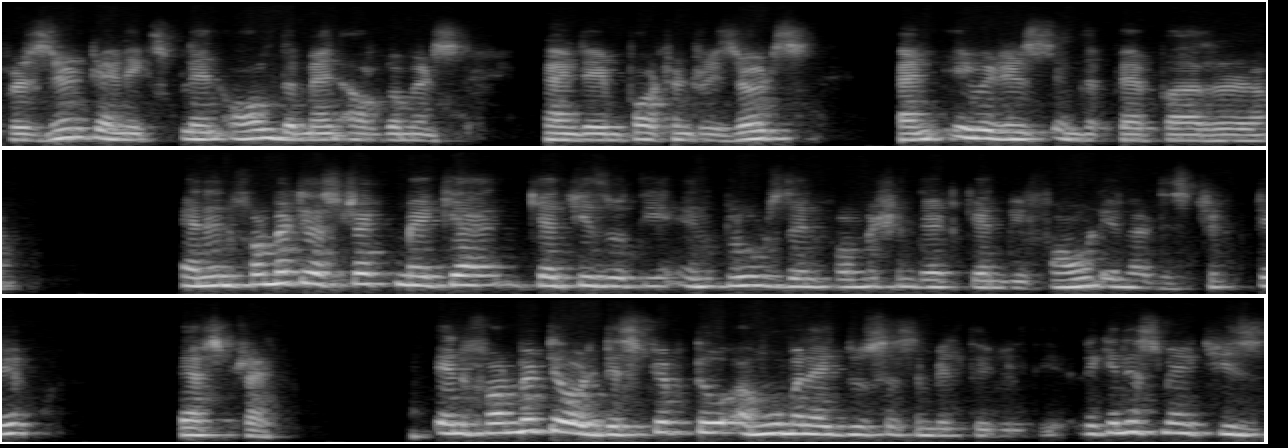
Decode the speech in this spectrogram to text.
present and explain all the main arguments and the important results and evidence in the paper. An informative abstract में क्या क्या चीज होती है includes the information that can be found in a descriptive abstract. informative और डिस्क्रिप्टिव अमूमन एक दूसरे से मिलती जुलती है। लेकिन इसमें एक चीज़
